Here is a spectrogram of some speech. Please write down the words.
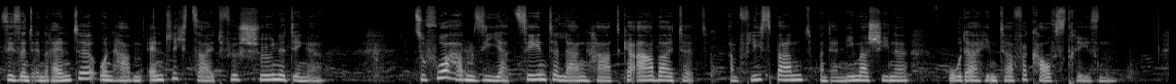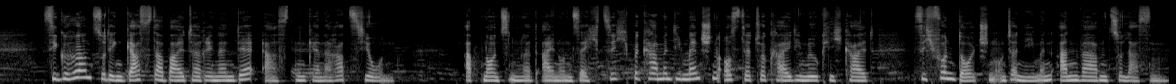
Sie sind in Rente und haben endlich Zeit für schöne Dinge. Zuvor haben sie jahrzehntelang hart gearbeitet, am Fließband, an der Nähmaschine oder hinter Verkaufstresen. Sie gehören zu den Gastarbeiterinnen der ersten Generation. Ab 1961 bekamen die Menschen aus der Türkei die Möglichkeit, sich von deutschen Unternehmen anwerben zu lassen.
